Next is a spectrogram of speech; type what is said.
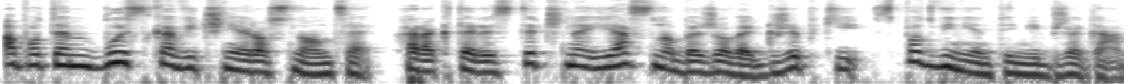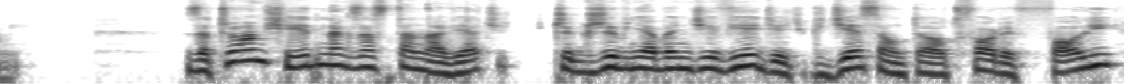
a potem błyskawicznie rosnące, charakterystyczne jasno-beżowe grzybki z podwiniętymi brzegami. Zaczęłam się jednak zastanawiać, czy grzybnia będzie wiedzieć, gdzie są te otwory w folii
